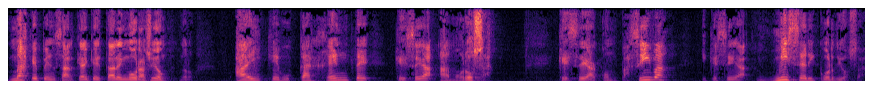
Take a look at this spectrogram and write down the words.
Más que pensar que hay que estar en oración, no, no. Hay que buscar gente que sea amorosa, que sea compasiva y que sea misericordiosa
